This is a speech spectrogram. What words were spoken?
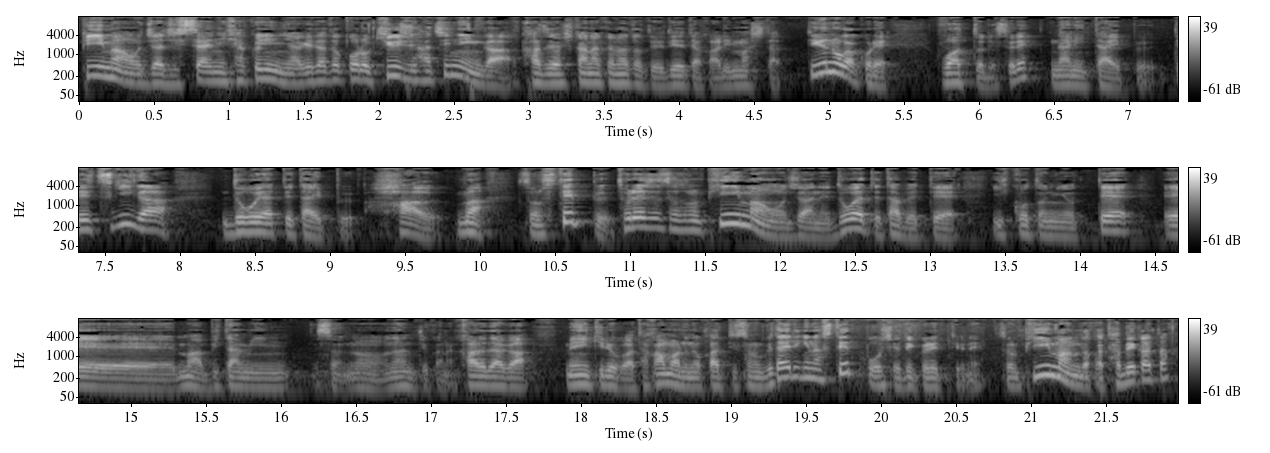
ピーマンをじゃあ実際に100人にあげたところ98人が風邪をひかなくなったというデータがありましたっていうのがこれワットですよね。何タイプ。で、次がどうやってタイプ ?how？まあ、そのステップ。とりあえずそのピーマンをじゃあね、どうやって食べていくことによって、えー、まあ、ビタミン、その、なんていうかな、体が、免疫力が高まるのかっていう、その具体的なステップを教えてくれっていうね。そのピーマンとか食べ方？ま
